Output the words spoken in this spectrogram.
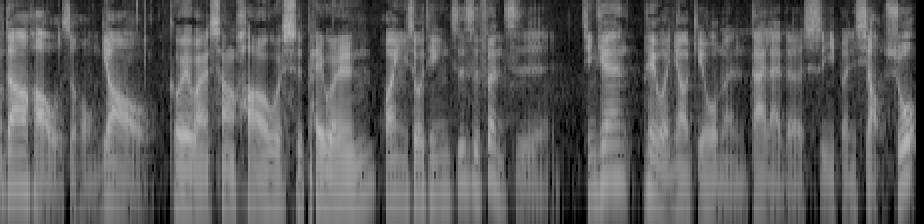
大家好，我是洪耀，各位晚上好，我是佩文，欢迎收听知识分子。今天佩文要给我们带来的是一本小说，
